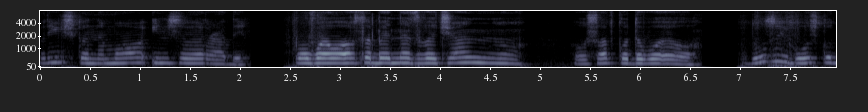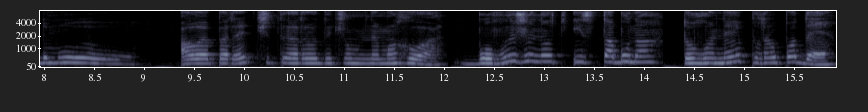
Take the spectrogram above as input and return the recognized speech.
Річка не мала іншої ради. Повела себе незвичайно, лошадку довела. Дуже й божко домовила. Але перечити родичам не могла, бо виженуть із табуна, того не пропаде.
